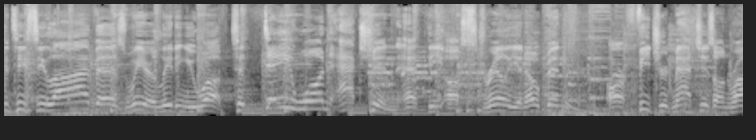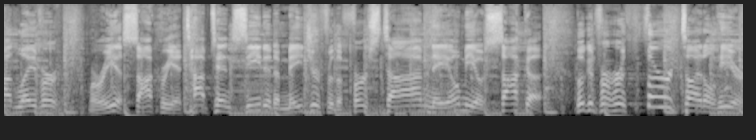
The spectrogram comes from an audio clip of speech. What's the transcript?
To TC Live as we are leading you up to day one action at the Australian Open. Our featured matches on Rod Laver. Maria Sakkari, a top 10 seed at a major for the first time. Naomi Osaka looking for her third title here.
